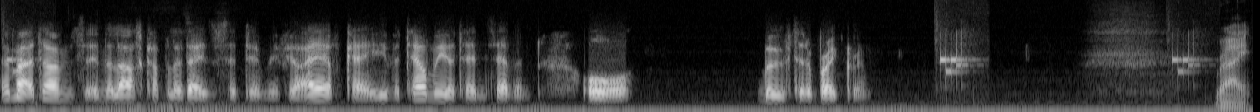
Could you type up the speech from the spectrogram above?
The amount of times in the last couple of days I said to him, if you're AFK, either tell me you're 10-7 or move to the break room. Right.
